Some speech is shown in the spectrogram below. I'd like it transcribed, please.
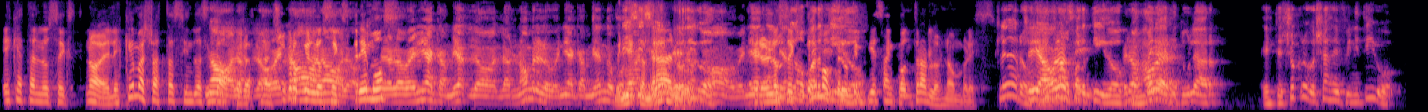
Es que hasta en los ex- No, el esquema ya está siendo así. No, pero lo- hasta- lo ve- yo creo que en los no, lo- extremos. pero lo venía cambiando, los nombres lo venía cambiando. Venía cambiando. Digo, no, venía pero en los extremos partido. creo que empieza a encontrar los nombres. Claro, Sí, ahora sí, partido pero con titular, este, yo creo que ya es definitivo.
